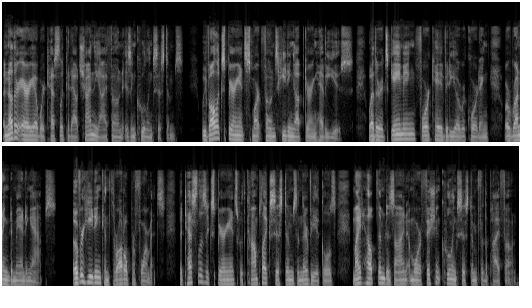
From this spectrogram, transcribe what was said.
Another area where Tesla could outshine the iPhone is in cooling systems. We've all experienced smartphones heating up during heavy use, whether it's gaming, 4K video recording, or running demanding apps. Overheating can throttle performance, but Tesla's experience with complex systems in their vehicles might help them design a more efficient cooling system for the Pi phone.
